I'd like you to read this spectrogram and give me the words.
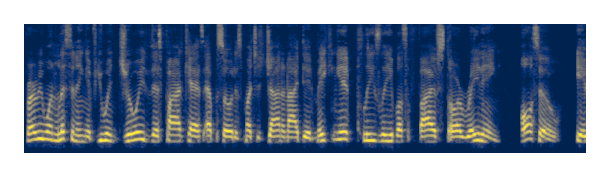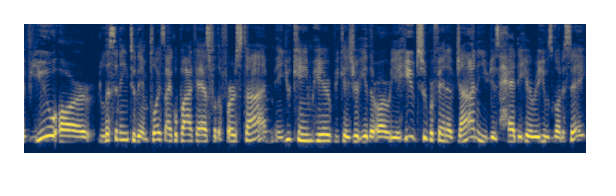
For everyone listening, if you enjoyed this podcast episode as much as John and I did making it, please leave us a five star rating. Also, if you are listening to the Employee Cycle podcast for the first time and you came here because you're either already a huge super fan of John and you just had to hear what he was going to say,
